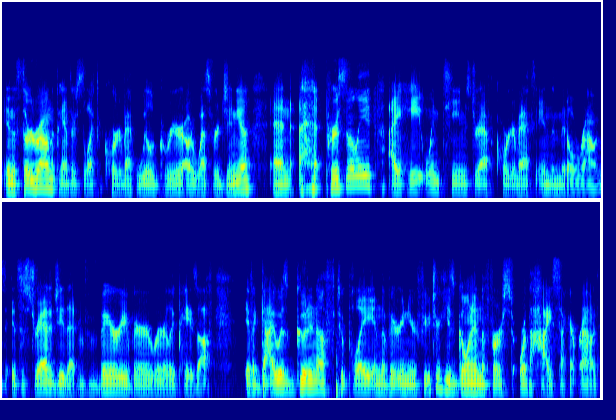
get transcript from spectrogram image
In the third round, the Panthers selected quarterback Will Grier out of West Virginia. And personally, I hate when teams draft quarterbacks in the middle rounds. It's a strategy that very, very rarely pays off. If a guy was good enough to play in the very near future, he's going in the first or the high second round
